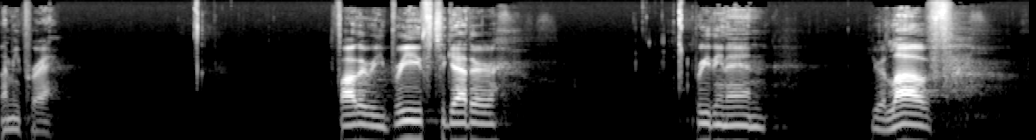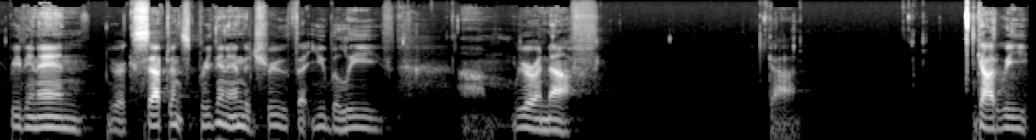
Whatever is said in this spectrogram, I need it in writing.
Let me pray. Father, we breathe together, breathing in your love, breathing in your acceptance, breathing in the truth that you believe um, we are enough. God. God, we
